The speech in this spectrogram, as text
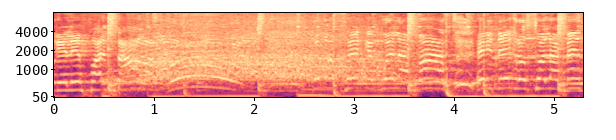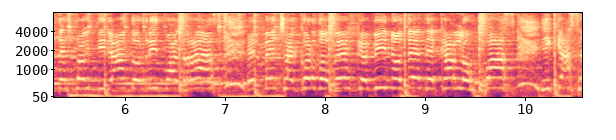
Que le faltaba. ¿Cómo sé que vuela más? Ey, negro, solamente estoy tirando ritmo al ras. El mecha, el cordobés que vino desde Carlos Paz y que hace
